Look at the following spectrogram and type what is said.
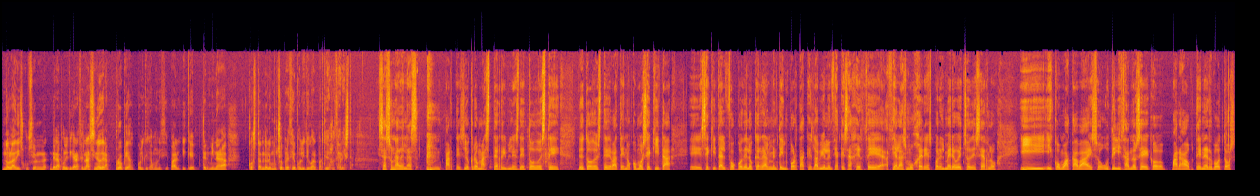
no la discusión de la política nacional, sino de la propia política municipal y que terminara costándole mucho precio político al Partido Socialista. Esa es una de las partes, yo creo, más terribles de todo este, de todo este debate, ¿no? Cómo se quita, eh, se quita el foco de lo que realmente importa, que es la violencia que se ejerce hacia las mujeres por el mero hecho de serlo, y, cómo acaba eso, utilizándose para obtener votos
